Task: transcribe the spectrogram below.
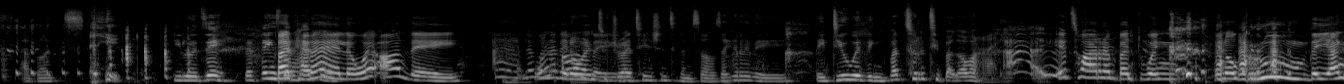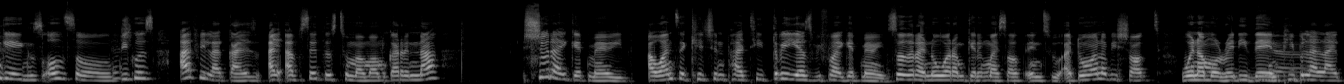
about dilo tse, the things but that happen. Vele, where are they Ah, le Where bona they don't are want to draw attention to themselves. Like they they deal with things, but sort thipa ka bogale. it's hard, but when you know, groom the youngings also because I feel like guys, I I've said this to my mom, Karina. Should I get married? I want a kitchen party three years before I get married, so that I know what I'm getting myself into. I don't want to be shocked when I'm already there and people are like,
